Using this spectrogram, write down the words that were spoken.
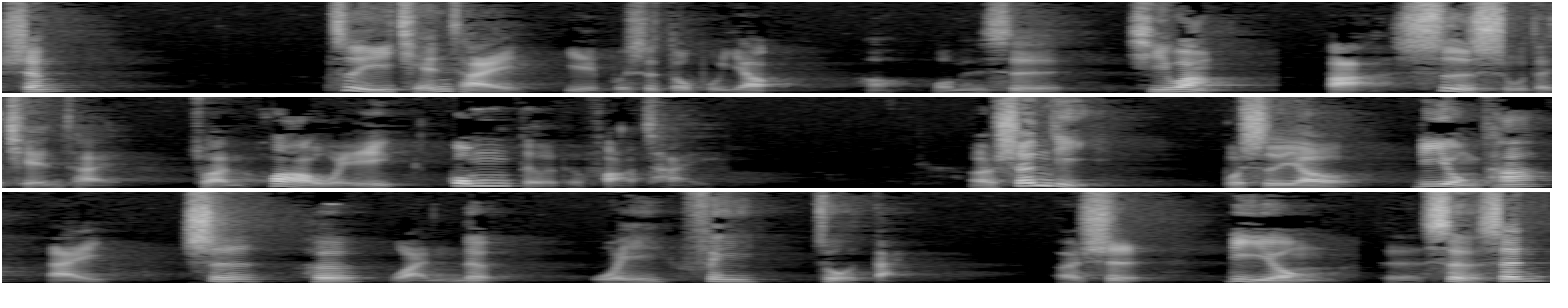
生。至于钱财，也不是都不要啊。我们是希望把世俗的钱财转化为功德的法财，而身体不是要利用它来吃喝玩乐、为非作歹，而是利用呃色身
